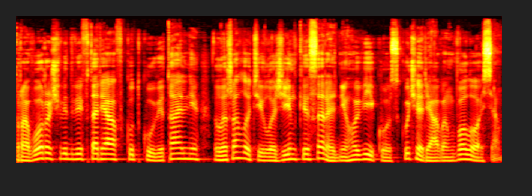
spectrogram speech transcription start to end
Праворуч від вівтаря в кутку вітальні лежало тіло жінки середнього віку з кучерявим волоссям.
